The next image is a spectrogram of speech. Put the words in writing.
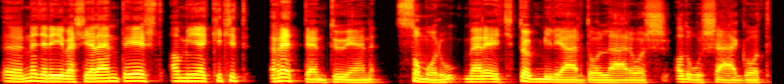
negyedéves jelentést, ami egy kicsit rettentően szomorú, mert egy több milliárd dolláros adósságot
